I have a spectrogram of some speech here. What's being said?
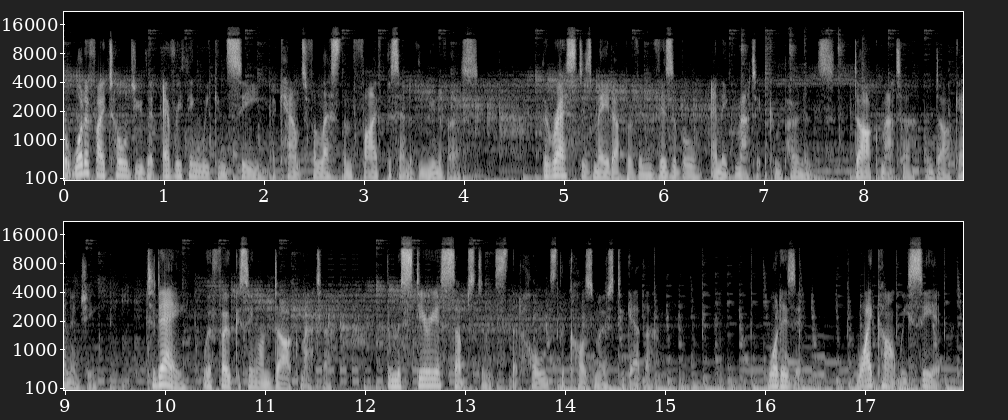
But what if I told you that everything we can see accounts for less than 5% of the universe? The rest is made up of invisible, enigmatic components, dark matter and dark energy. Today, we're focusing on dark matter, the mysterious substance that holds the cosmos together. What is it? Why can't we see it?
